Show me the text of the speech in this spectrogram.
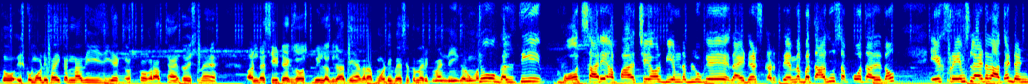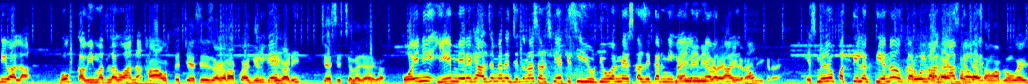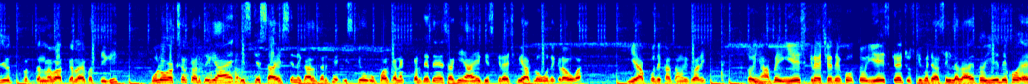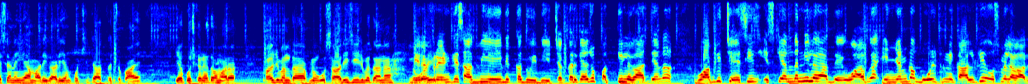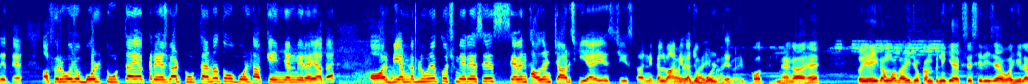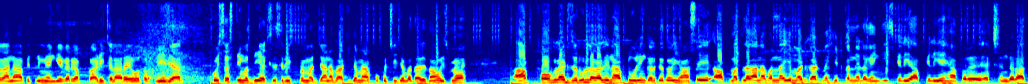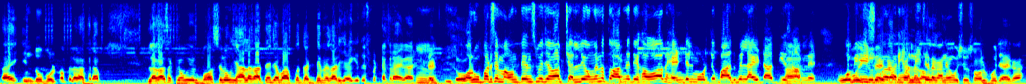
तो इसको मॉडिफाई करना भी ईजी है। एग्जॉस्ट को अगर आप चाहें तो इसमें अंडर सीट एग्जॉस्ट भी लग जाते हैं। अगर आप मॉडिफाई से तो मैं रिकमेंड नहीं करूँगा। जो गलती बहुत सारे अपाचे और बीएमडब्ल्यू के राइडर्स करते हैं, मैं बता दूँ, सबको बता देता हूँ। एक फ्रेम स्लाइडर आता है, डंडी वाला। वो कभी मत लगवाना। हाँ उससे चेसिस अगर आपका गिरती है? गाड़ी चेसिस चला जाएगा। कोई नहीं ये मेरे ख्याल से मैंने जितना सर्च किया किसी यूट्यूबर ने इसका ज़िक्र नहीं किया लेकिन मैं बता देता हूँ। इसमें जो पत्ती लगती है ना करोल बाग में आप समझाता हूँ आप लोगों का जो पत्तन में बात कर रहा है पत्ती की वो लोग अक्सर करते क्या है इसके साइड से निकाल करके इसके ऊपर कनेक्ट कर देते हैं ऐसा कि यहाँ एक स्क्रैच भी आप लोगों को दिख रहा होगा। ये आपको दिखाता हूँ एक बारी। तो यहाँ पे ये स्क्रैच है देखो तो ये स्क्रैच उसकी वजह से ही लगा है। तो ये देखो ऐसा नहीं है हमारी गाड़ी हम कुछ चीज़ आपसे छुपाएँ। या कुछ करें तो हमारा फ़र्ज़ बनता है आप लोगों को सारी चीज़ बताना। तो मेरे फ्रेंड के साथ भी यही दिक्कत हुई थी। चक्कर क्या है जो पत्ती लगाते हैं ना वो आपकी चेसीज इसके अंदर नहीं लगाते वो आपका इंजन का बोल्ट निकाल के उसमें लगा देते हैं। और फिर वो जो बोल्ट टूटता है या क्रैश गार्ड टूटता है ना तो वो बोल्ट आपके इंजन में रह जाता है। और बी ने कुछ मेरे से सेवन थाउज़ेंड चार्ज किया है इस चीज़ का निकलवाने का जो बोल्ट थे। बहुत महँगा है। तो यही कहूँगा भाई जो कंपनी की एक्सेसरीज है वही लगाना। आप इतनी महँगी अगर आप गाड़ी चला रहे हो तो प्लीज़ यार कोई सस्ती मद्दी एक्सेसरीज पर मत जाना। बाकी का मैं आपको कुछ चीज़ें बता देता हूँ। इसमें आप फॉग लाइट ज़रूर लगा लेना। आप टूरिंग करते तो यहाँ से आप मत लगाना बनना ये मड गार्ड में हिट करने लगेंगी। इसके लिए आपके लिए यहाँ पर एक्सटेंडर आता है इन दो बोल्टों पर लगाकर। आप लगा सकते हो। क्योंकि बहुत से लोग यहाँ लगाते हैं। जब आपका गड्ढे में गाड़ी जाएगी तो इस पर टकराएगा। हम्म। तो और ऊपर से माउंटेन्स में जब आप चल रहे होंगे ना तो आपने देखा होगा आप हैंडल मोड़ते हो बाद में लाइट आती है हाँ, सामने। वो भी इशू रहेगा। नीचे लगाने में इशू सॉल्व हो जाएगा।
